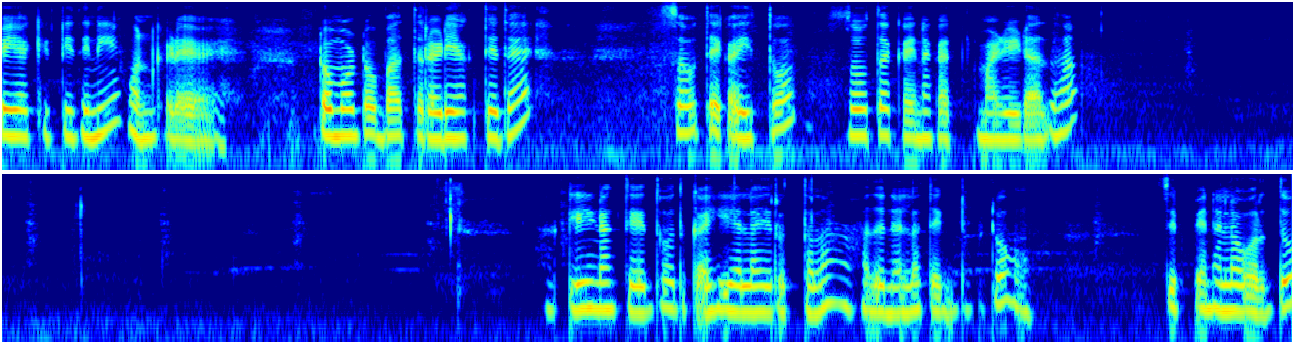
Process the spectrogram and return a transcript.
ಬೇಯಕ್ಕಿಟ್ಟಿದ್ದೀನಿ ಒಂದು ಕಡೆ ಟೊಮೊಟೊ ಬಾತ್ ರೆಡಿ ಆಗ್ತಿದೆ. ಸೌತೆಕಾಯಿ ಇತ್ತು. ಸೌತೆಕಾಯಿನ ಕಟ್ ಮಾಡಿ ಇಡೋದು. ಕ್ಲೀನಾಗಿ ತೆಗೆದು ಅದು ಕಹಿ ಎಲ್ಲ ಇರುತ್ತಲ್ಲ, ಅದನ್ನೆಲ್ಲ ತೆಗೆದುಬಿಟ್ಟು ಸಿಪ್ಪೆನೆಲ್ಲ ಒರೆದು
